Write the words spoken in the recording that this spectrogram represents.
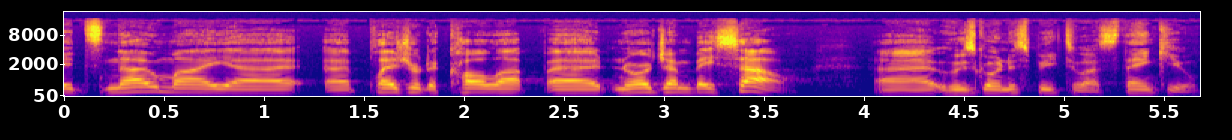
it's now my uh, uh, pleasure to call up uh, Nurcan Baysal, uh, who's going to speak to us. Thank you.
